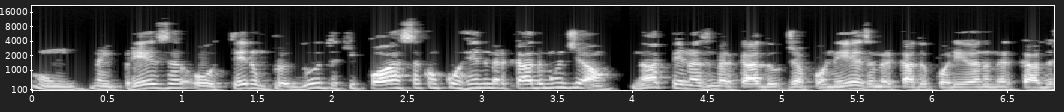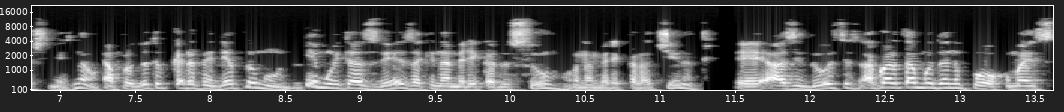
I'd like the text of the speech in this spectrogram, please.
uma empresa ou ter um produto que possa concorrer no mercado mundial. Não apenas no mercado japonês, no mercado coreano, no mercado chinês. Não. É um produto que eu quero vender para o mundo. E muitas vezes, aqui na América do Sul ou na América Latina, eh, as indústrias, agora está mudando um pouco, mas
